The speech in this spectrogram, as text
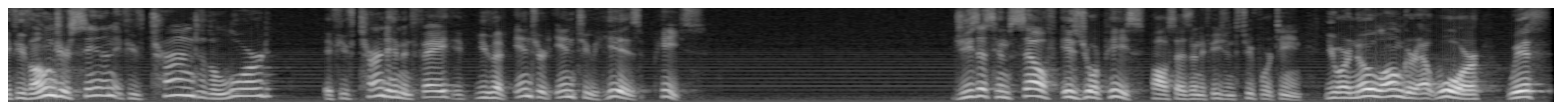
If you've owned your sin, if you've turned to the Lord, if you've turned to Him in faith, if you have entered into His peace. Jesus himself is your peace, Paul says in Ephesians 2:14. You are no longer at war with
